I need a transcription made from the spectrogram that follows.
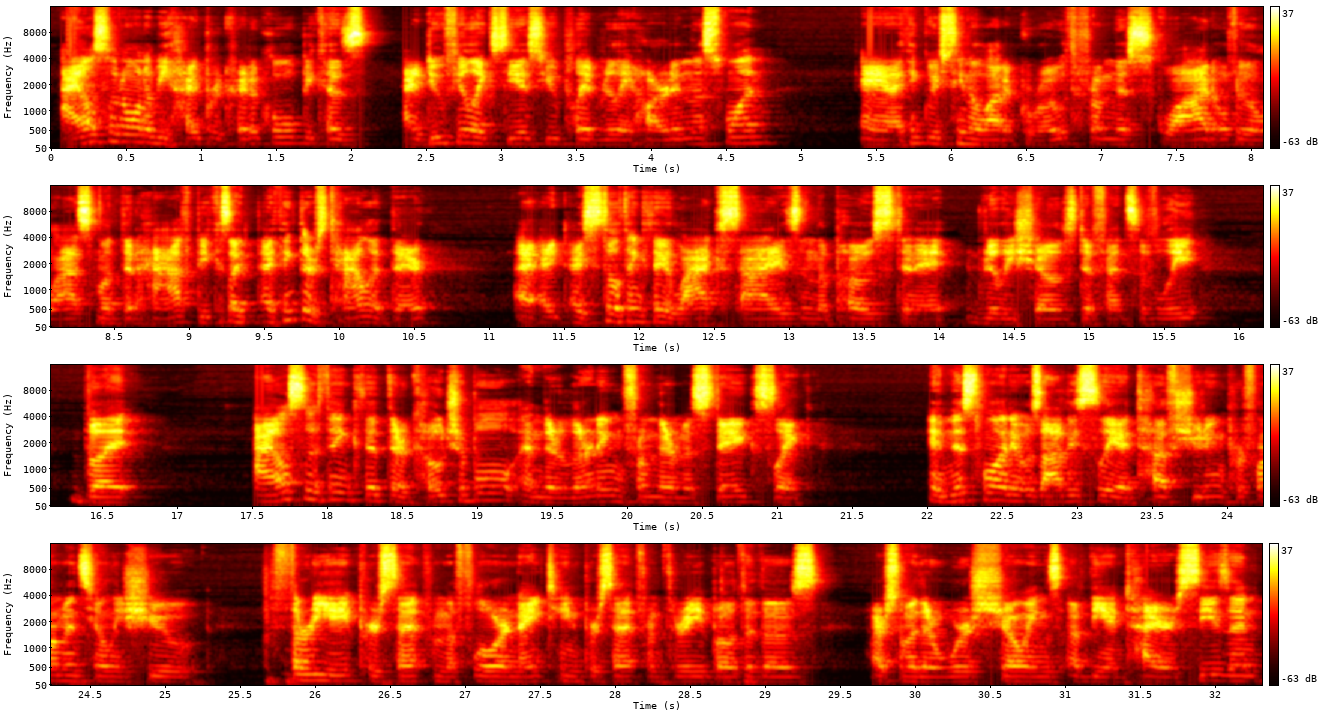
I also don't want to be hypercritical because I do feel like CSU played really hard in this one. And I think we've seen a lot of growth from this squad over the last month and a half because I, I think there's talent there. I, I still think they lack size in the post and it really shows defensively. But I also think that they're coachable and they're learning from their mistakes. Like in this one, it was obviously a tough shooting performance. You only shoot 38% from the floor, 19% from three. Both of those are some of their worst showings of the entire season.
